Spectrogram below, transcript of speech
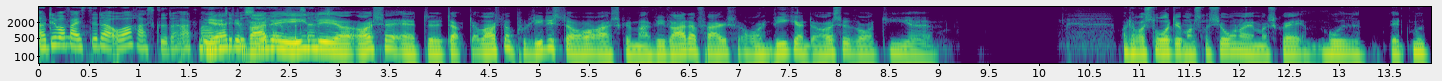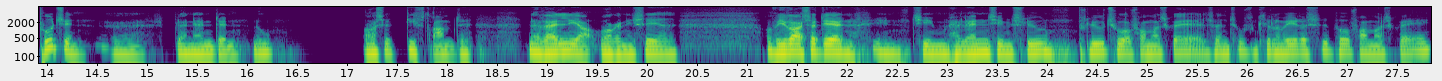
Og det var faktisk det, der overraskede dig ret meget ja, det, det besøg, var det egentlig, og også at øh, der, der var også noget politisk, der overraskede mig. Vi var der faktisk over en weekend også, hvor de... Øh, hvor der var store demonstrationer i Moskva mod, mod Putin, øh, blandt andet den nu også giftramte Navalny organiseret. Og vi var så der en, en time, halvanden times flyve, flyvetur fra Moskva, altså en tusind kilometer sydpå fra Moskva, ikke?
